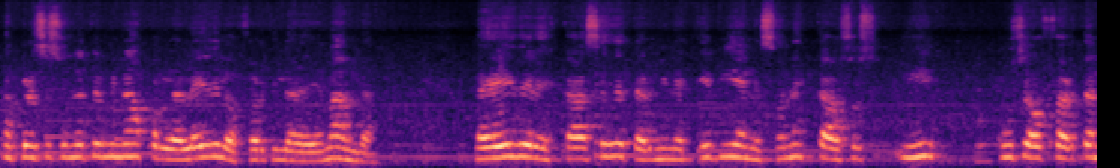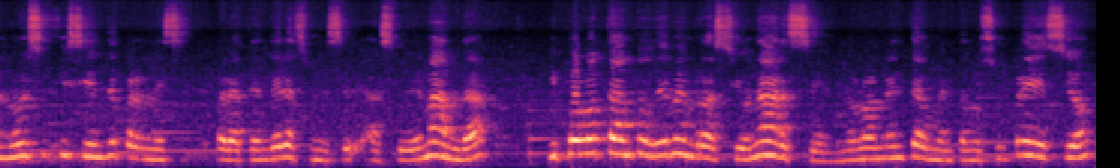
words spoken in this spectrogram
los precios son determinados por la ley de la oferta y la demanda. La ley de la escasez determina qué bienes son escasos y cuya oferta no es suficiente para, para atender a su, a su demanda y por lo tanto deben racionarse, normalmente aumentando su precio,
